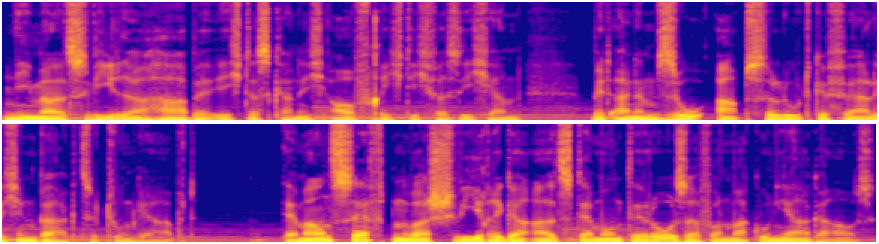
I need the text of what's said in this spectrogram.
Niemals wieder habe ich, das kann ich aufrichtig versichern, mit einem so absolut gefährlichen Berg zu tun gehabt. Der Mount Sefton war schwieriger als der Monte Rosa von Macunyaga aus.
